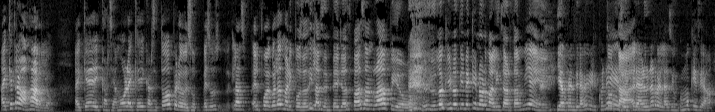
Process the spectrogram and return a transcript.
Hay que trabajarlo, hay que dedicarse amor, hay que dedicarse todo, pero eso, eso las, el fuego, las mariposas y las centellas pasan rápido. Eso es lo que uno tiene que normalizar también. y aprender a vivir con eso y crear una relación como que sea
